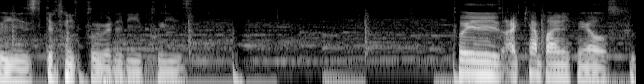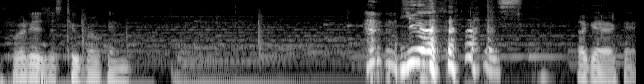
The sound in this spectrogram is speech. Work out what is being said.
Please, give me fluidity, please. Please, I can't buy anything else. Fluidity is just too broken. yes! Okay, okay, okay.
